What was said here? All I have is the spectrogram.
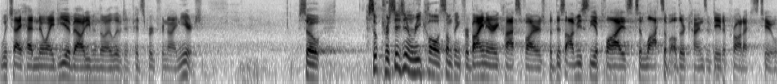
which I had no idea about even though I lived in Pittsburgh for nine years. So so precision recall is something for binary classifiers, but this obviously applies to lots of other kinds of data products too.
